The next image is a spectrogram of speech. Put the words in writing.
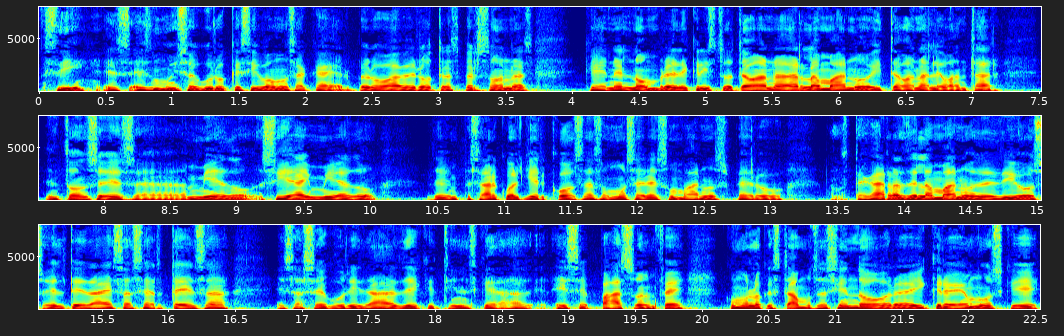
sí, es, es muy seguro que sí vamos a caer, pero va a haber otras personas que en el nombre de Cristo te van a dar la mano y te van a levantar. Entonces, ah, miedo, sí hay miedo, de empezar cualquier cosa, somos seres humanos, pero cuando te agarras de la mano de Dios, Él te da esa certeza, esa seguridad de que tienes que dar ese paso en fe, como lo que estamos haciendo ahora, y creemos que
